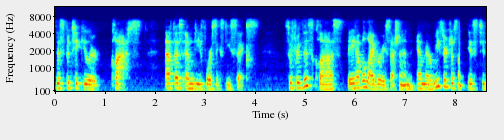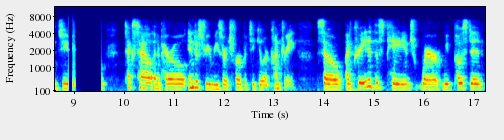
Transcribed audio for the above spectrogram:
this particular class, FSMD 466. So for this class, they have a library session and their research assignment is to do textile and apparel industry research for a particular country. So I've created this page where we've posted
